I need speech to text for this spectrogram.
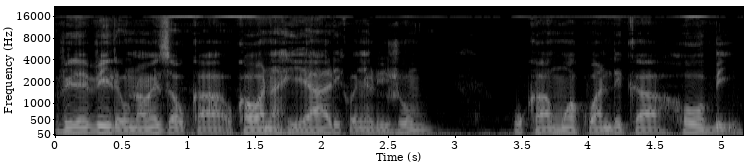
Vile vile unaweza uka, ukawa na hiari kwenye resume ukaamua kuandika hobi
